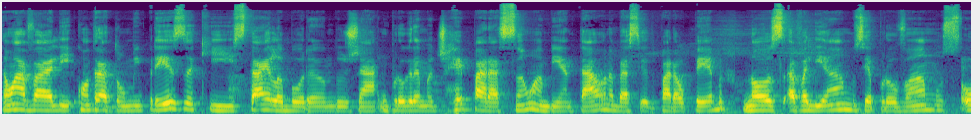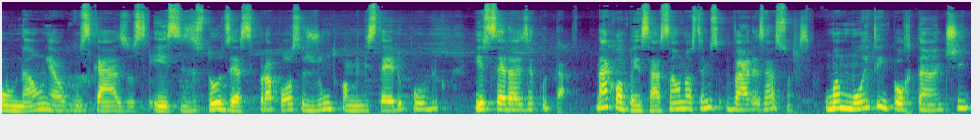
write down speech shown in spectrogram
Então, a Vale contratou uma empresa que está elaborando já um programa de reparação ambiental na Bacia do Paraupeba. Nós avaliamos e aprovamos, ou não, em alguns casos, esses estudos, essas propostas, junto com o Ministério Público. Isso será executado. Na compensação, nós temos várias ações. Uma muito importante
